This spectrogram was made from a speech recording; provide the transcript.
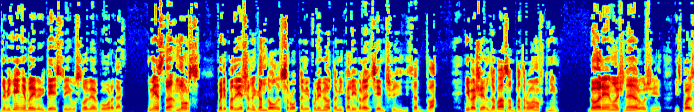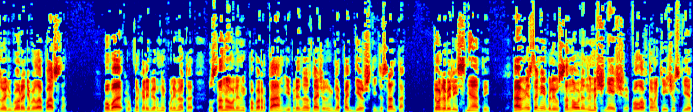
для ведения боевых действий в условиях города. Вместо «Нурс» были подвешены гондолы с ротными пулеметами калибра 7,62 и большим запасом патронов к ним. Более мощное оружие использовать в городе было опасно, Оба крупнокалиберных пулемета, установленных по бортам и предназначенных для поддержки десанта, тоже были сняты, а вместо них были установлены мощнейшие полуавтоматические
